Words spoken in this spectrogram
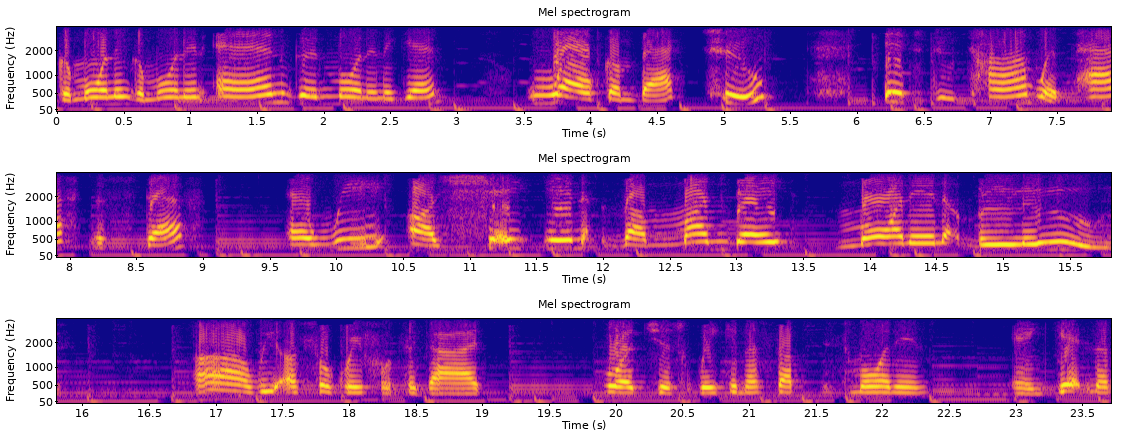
Good morning, good morning, and good morning again. Welcome back to It's DEW Time with Pastor Steph, and we are shaking the Monday morning blues. Ah, we are so grateful to God for just waking us up this morning and getting us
